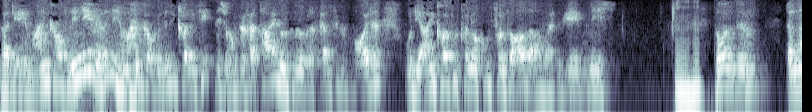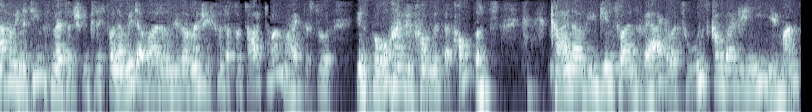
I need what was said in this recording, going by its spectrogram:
Seid ihr im Einkauf? Nee, nee, wir sind nicht im Einkauf, wir sind die Qualitätssicherung. Wir verteilen uns nur über das ganze Gebäude und die Einkäufer können auch gut von zu Hause arbeiten, wir eben nicht. Mhm. So, und ähm, danach habe ich eine Teams-Message gekriegt von der Mitarbeiterin, die sagt, Mensch, ich finde das total toll, Mike, dass du ins Büro reingekommen bist, da kommt uns keiner, wir gehen zwar ins Werk, aber zu uns kommt eigentlich nie jemand.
